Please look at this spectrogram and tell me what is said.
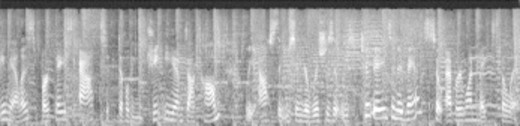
Email us birthdays at WGEM.com. We ask that you send your wishes at least two days in advance so everyone makes the list.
